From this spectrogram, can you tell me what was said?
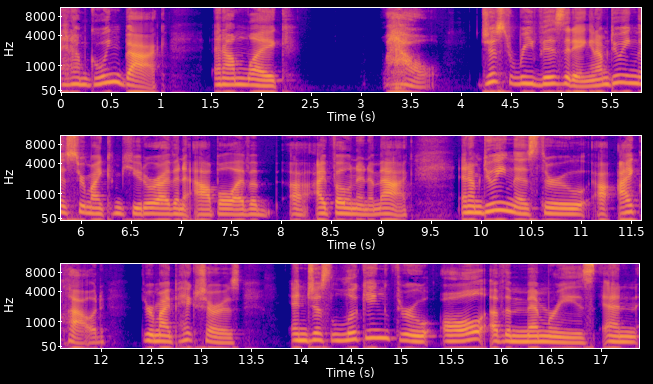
and I'm going back and I'm like, wow, just revisiting. And I'm doing this through my computer. I have an Apple, I have an uh, iPhone, and a Mac. And I'm doing this through uh, iCloud, through my pictures, and just looking through all of the memories and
